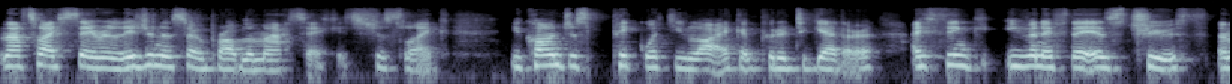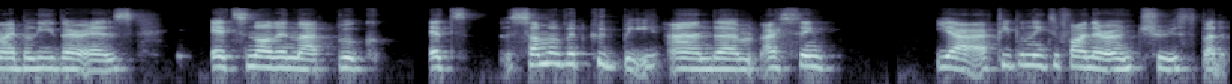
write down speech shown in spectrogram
and that's why i say religion is so problematic it's just like you can't just pick what you like and put it together i think even if there is truth and i believe there is it's not in that book it's some of it could be and um, i think yeah, people need to find their own truth. But at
